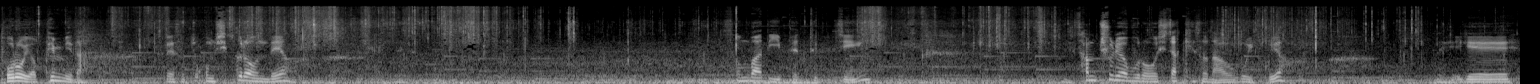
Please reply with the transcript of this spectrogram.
도로 옆입니다. 그래서 조금 시끄러운데요. 네. 선바디 잎의 특징 삼출엽으로 시작해서 나오고 있고요. 네, 이게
